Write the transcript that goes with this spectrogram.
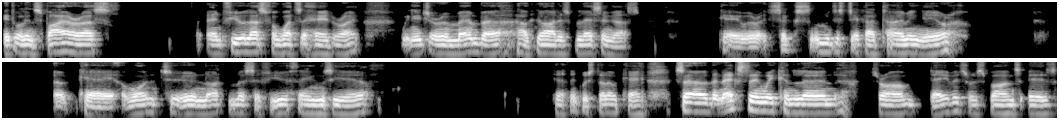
it will inspire us and fuel us for what's ahead, right? We need to remember how God is blessing us. Okay, we're at six. Let me just check our timing here. Okay, I want to not miss a few things here. I think we're still okay. So the next thing we can learn from David's response is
